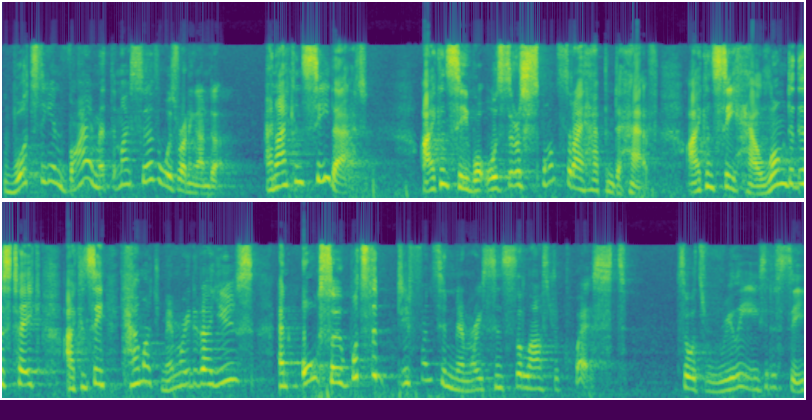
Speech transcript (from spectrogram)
what's the environment that my server was running under? And I can see that. I can see what was the response that I happened to have. I can see how long did this take. I can see how much memory did I use. And also, what's the difference in memory since the last request? So it's really easy to see,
